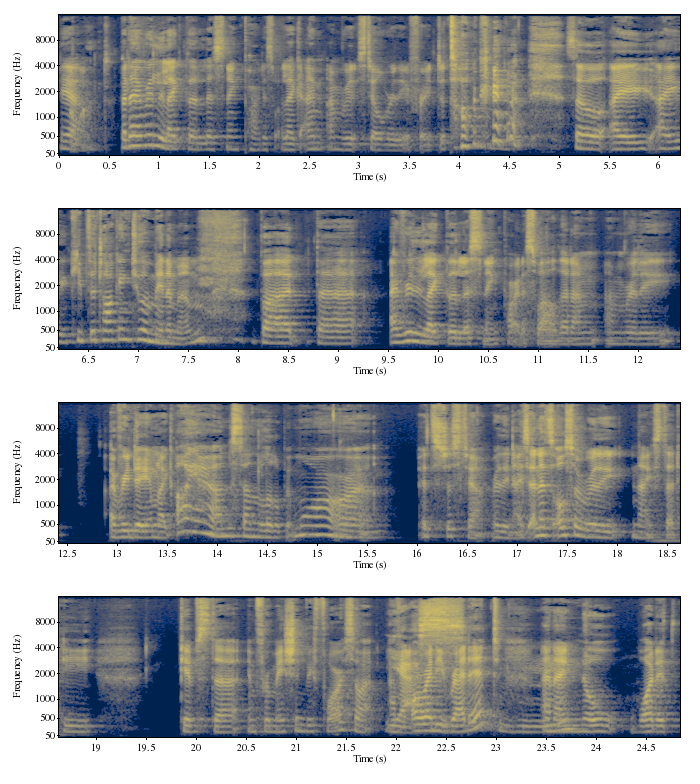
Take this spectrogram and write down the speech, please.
a yeah. lot. But I really like the listening part as well. Like, I'm I'm re- still really afraid to talk, so I I keep the talking to a minimum. But the I really like the listening part as well. That I'm I'm really every day I'm like, oh yeah, I understand a little bit more, or it's just yeah, really nice. And it's also really nice that he gives the information before so I- I've Yes. already read it and I know what it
